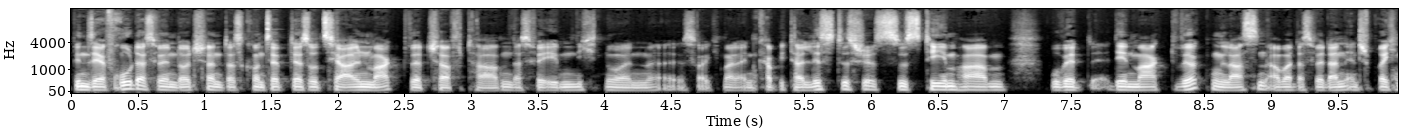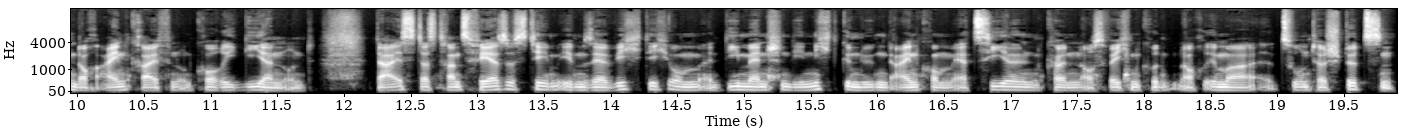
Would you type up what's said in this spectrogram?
bin sehr froh, dass wir in Deutschland das Konzept der sozialen Marktwirtschaft haben, dass wir eben nicht nur ein, äh, sag ich mal, ein kapitalistisches System haben, wo wir den Markt wirken lassen, aber dass wir dann entsprechend auch eingreifen und korrigieren. Und da ist das Transfersystem eben sehr wichtig, um die Menschen, die nicht genügend Einkommen erzielen können, aus welchen Gründen auch immer, äh, zu unterstützen.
